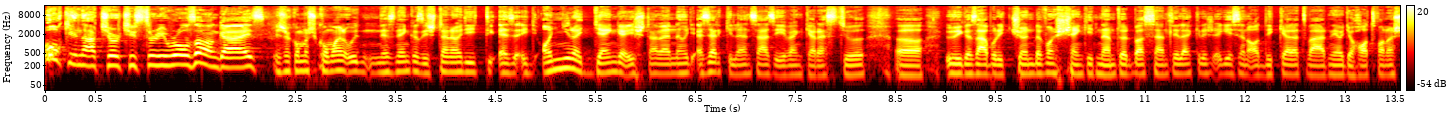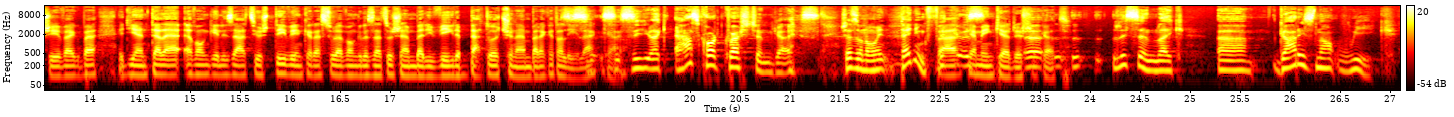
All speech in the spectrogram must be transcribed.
okay, now church history rolls on, guys. És akkor most komolyan úgy néznénk az Isten, hogy itt ez egy annyira gyenge Isten lenne, hogy 1900 éven keresztül uh, ő igazából itt csöndben van, senkit nem tört be a Szentlélekkel, és egészen addig kellett várni, hogy a 60-as években egy ilyen tele evangelizációs, tévén keresztül evangelizációs emberi végre betöltsön embereket a lélekkel. See, like, ask hard question, guys. És ezt mondom, hogy tegyünk fel Because, kemény uh, kérdéseket. l- listen, like, uh, God is not weak.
